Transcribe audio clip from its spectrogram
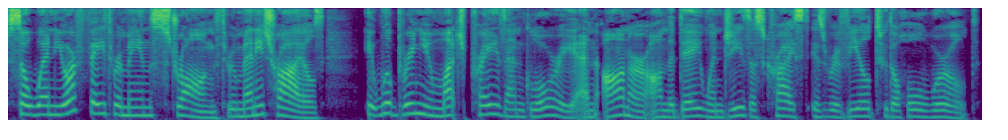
So when your faith remains strong through many trials, it will bring you much praise and glory and honor on the day when Jesus Christ is revealed to the whole world.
